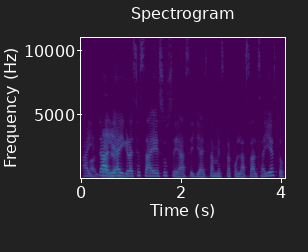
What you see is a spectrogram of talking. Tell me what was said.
a Italia, Italia. y gracias a eso se hace ya esta mezcla con la salsa y esto.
